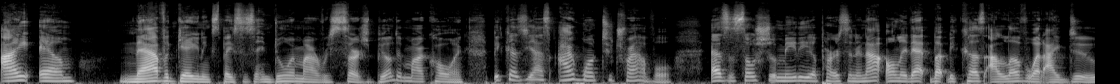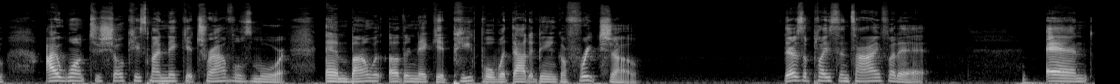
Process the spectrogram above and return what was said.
I am navigating spaces and doing my research, building my coin because yes, I want to travel as a social media person and not only that, but because I love what I do, I want to showcase my naked travels more and bond with other naked people without it being a freak show. There's a place and time for that. And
